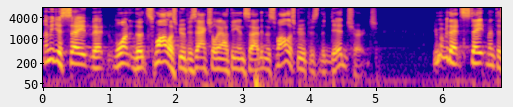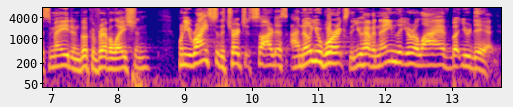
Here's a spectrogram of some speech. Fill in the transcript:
let me just say that one, the smallest group is actually out the inside, and the smallest group is the dead church. You remember that statement that's made in book of Revelation? When he writes to the church at Sardis, I know your works, that you have a name that you're alive, but you're dead.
